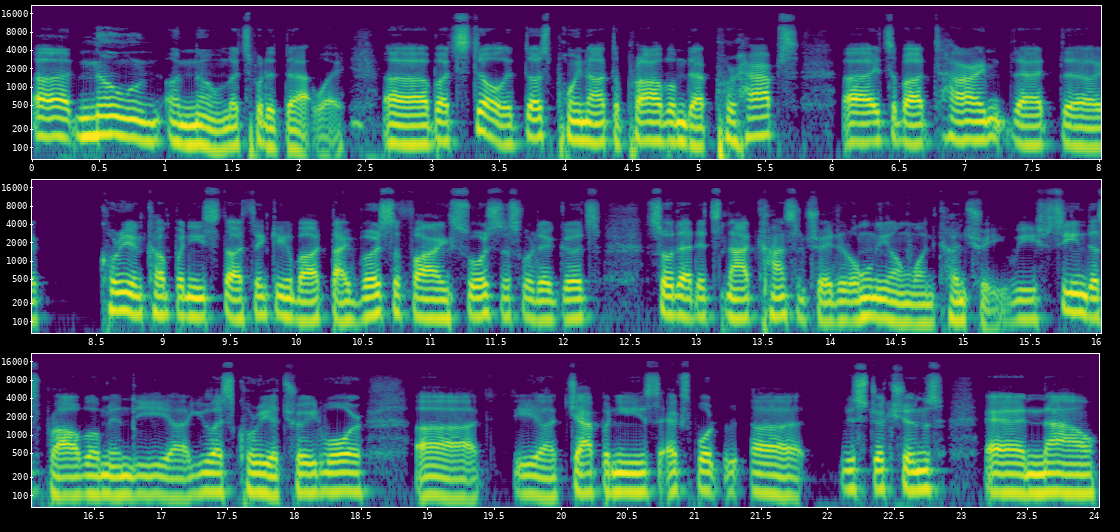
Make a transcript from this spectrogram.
uh, known unknown. Let's put it that way. Uh, but still, it does point out the problem that perhaps uh, it's about time that. Korean companies start thinking about diversifying sources for their goods so that it's not concentrated only on one country. We've seen this problem in the uh, US Korea trade war, uh, the uh, Japanese export uh, restrictions, and now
